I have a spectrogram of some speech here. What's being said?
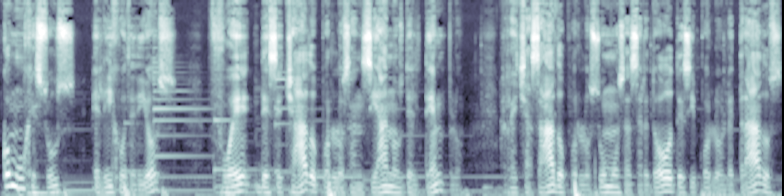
Cómo Jesús, el Hijo de Dios, fue desechado por los ancianos del templo, rechazado por los sumos sacerdotes y por los letrados,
